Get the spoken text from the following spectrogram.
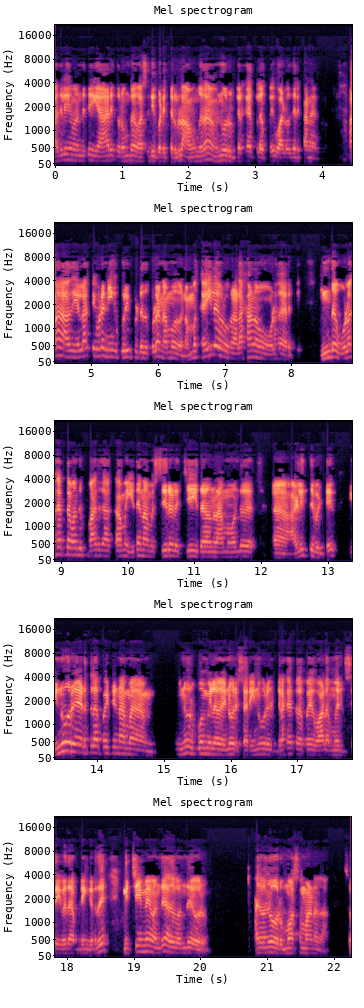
அதுலயும் வந்துட்டு யாருக்கு ரொம்ப வசதி படைத்தவர்களோ அவங்க தான் இன்னொரு கிரகத்துல போய் வாழ்வதற்கான ஆனா அது எல்லாத்தையும் விட நீங்க குறிப்பிட்டது போல நம்ம நம்ம கையில ஒரு அழகான உலகம் இருக்கு. இந்த உலகத்தை வந்து பாதுகாக்காம இதை நாம சீரழிச்சு இதை நாம வந்து அழித்து விட்டு இன்னொரு இடத்துல போயிட்டு நாம இன்னொரு பூமியில இன்னொரு சாரி இன்னொரு கிரகத்துல போய் வாழ முயற்சி செய்வது அப்படிங்கிறது நிச்சயமே வந்து அது வந்து ஒரு அது வந்து ஒரு மோசமானதான் ஸோ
